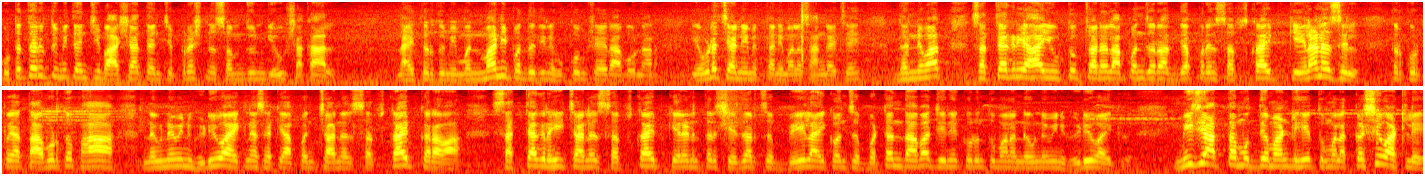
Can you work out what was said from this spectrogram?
कुठंतरी तुम्ही त्यांची भाषा त्यांचे प्रश्न समजून घेऊ शकाल. नाहीतर तुम्ही मनमानी पद्धतीने हुकुमशाही राबवणार. एवढंच या निमित्ताने मला सांगायचं आहे धन्यवाद. सत्याग्रही हा यूट्यूब चॅनल आपण जर अद्यापपर्यंत सबस्क्राईब केला नसेल तर कृपया ताबडतोब हा नवनवीन व्हिडिओ ऐकण्यासाठी आपण चॅनल सबस्क्राईब करावा. सत्याग्रही चॅनल सबस्क्राईब केल्यानंतर शेजारचं बेल आयकॉनचं बटन दाबा जेणेकरून तुम्हाला नवनवीन व्हिडिओ ऐकलं मी जे आत्ता मुद्दे मांडले हे तुम्हाला कसे वाटले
